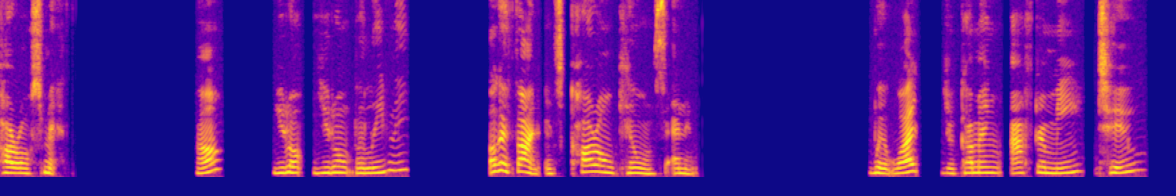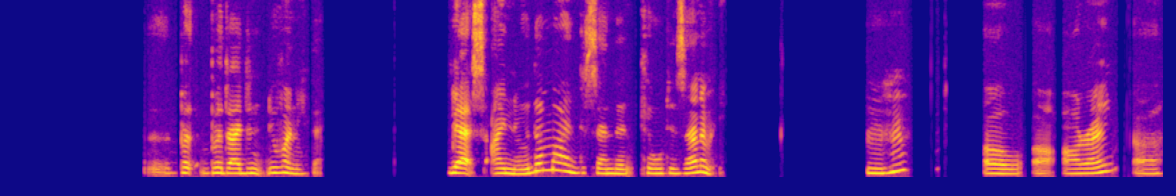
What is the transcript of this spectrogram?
Carl Smith. Huh? You don't you don't believe me? Okay, fine. It's Carl Killen's enemy. Wait, what? You're coming after me too? Uh, but but I didn't do anything. Yes, I knew that my descendant killed his enemy. Mm-hmm. Oh, uh, alright. Uh,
